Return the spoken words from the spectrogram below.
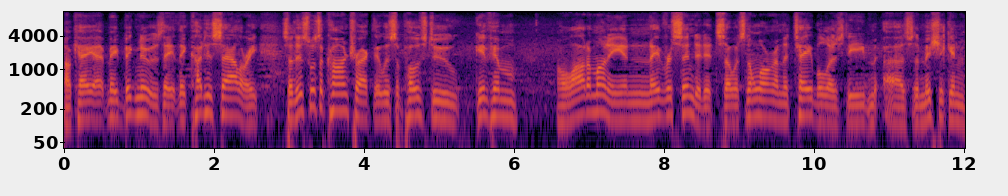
Okay, it made big news. They they cut his salary. So this was a contract that was supposed to give him a lot of money, and they've rescinded it. So it's no longer on the table as the as the Michigan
